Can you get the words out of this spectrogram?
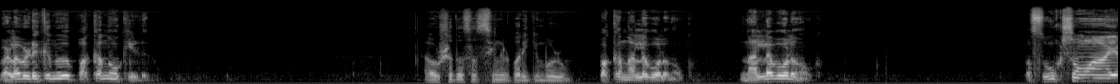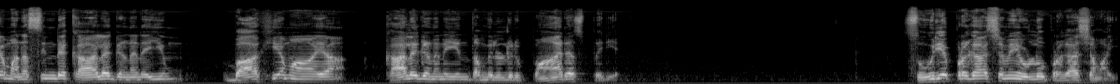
വിളവെടുക്കുന്നത് പക്കം നോക്കിയെടുക്കും ഔഷധ സസ്യങ്ങൾ പറിക്കുമ്പോഴും പക്കം നല്ല പോലെ നോക്കും. നല്ല പോലെ നോക്കും. അപ്പൊ സൂക്ഷ്മമായ മനസ്സിന്റെ കാലഗണനയും ബാഹ്യമായ കാലഗണനയും തമ്മിലുള്ളൊരു പാരസ്പര്യം. സൂര്യപ്രകാശമേ ഉള്ളൂ പ്രകാശമായി.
